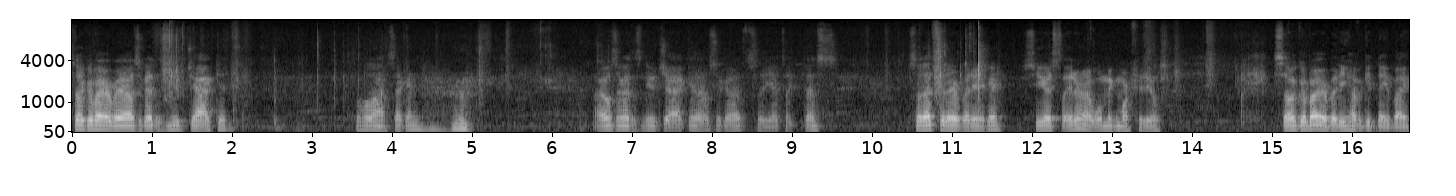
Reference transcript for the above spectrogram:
So goodbye, everybody. I also got this new jacket. So hold on a second. I also got this new jacket I also got, so yeah, it's like this. So that's it everybody, okay? See you guys later, I will make more videos. So goodbye everybody, have a good day, bye.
